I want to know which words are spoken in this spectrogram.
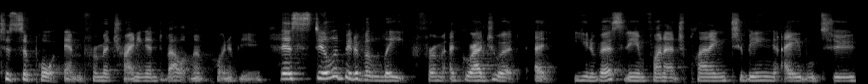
to support them from a training and development point of view. There's still a bit of a leap from a graduate at university in financial planning to being able to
